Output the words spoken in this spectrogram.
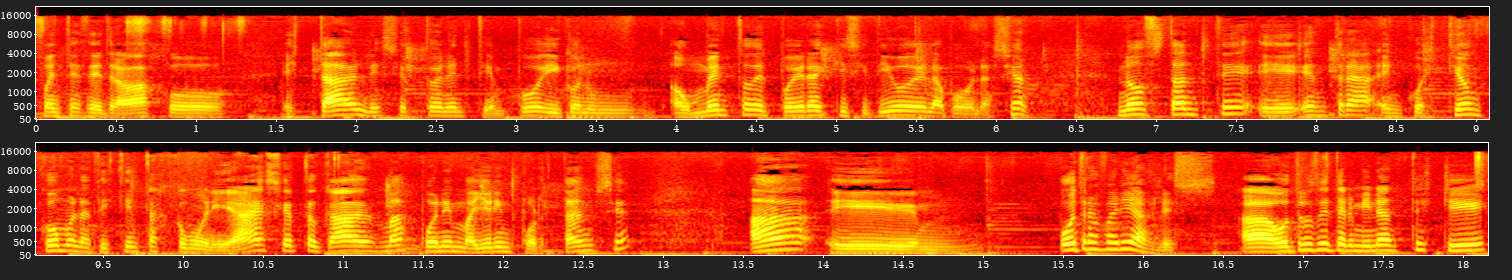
fuentes de trabajo estables ¿cierto? en el tiempo y con un aumento del poder adquisitivo de la población No obstante, eh, entra en cuestión cómo las distintas comunidades, ¿cierto? Cada vez más ponen mayor importancia a eh, otras variables, a otros determinantes que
